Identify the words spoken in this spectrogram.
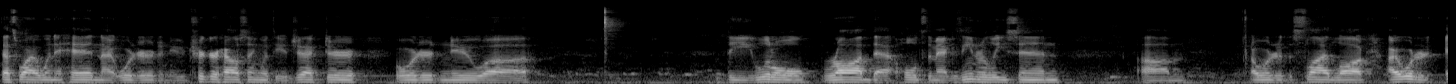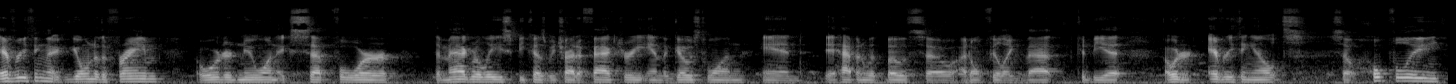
that's why i went ahead and i ordered a new trigger housing with the ejector ordered new uh, the little rod that holds the magazine release in um, I ordered the slide lock. I ordered everything that could go into the frame. I ordered new one except for the mag release because we tried a factory and the ghost one and it happened with both so I don't feel like that could be it. I ordered everything else so hopefully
